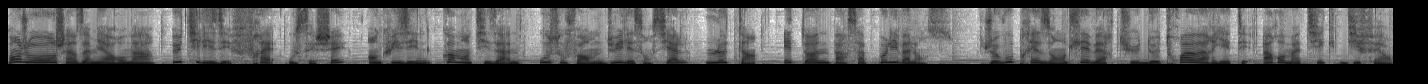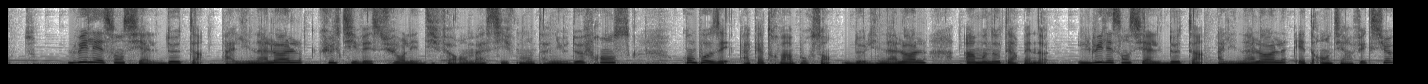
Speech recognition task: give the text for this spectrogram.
Bonjour chers amis aromas, utilisez frais ou séché, en cuisine comme en tisane ou sous forme d'huile essentielle, le thym étonne par sa polyvalence. Je vous présente les vertus de trois variétés aromatiques différentes. L'huile essentielle de thym à linalol, cultivée sur les différents massifs montagneux de France, composée à 80% de linalol, un monoterpénol. L'huile essentielle de thym à linalol est anti-infectieux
